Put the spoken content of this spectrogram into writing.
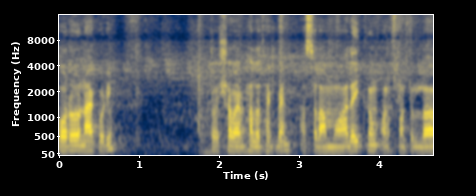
বড় না করি। তো সবাই ভালো থাকবেন। আসসালামু আলাইকুম রহমতুল্লাহ।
